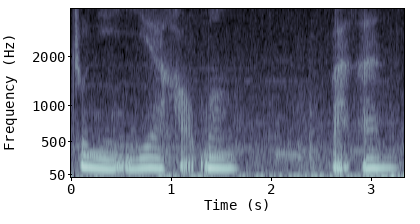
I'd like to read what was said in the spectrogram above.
祝你一夜好梦，晚安。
